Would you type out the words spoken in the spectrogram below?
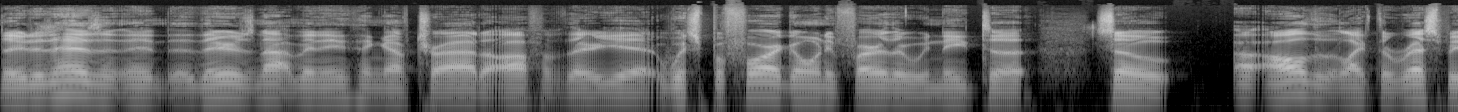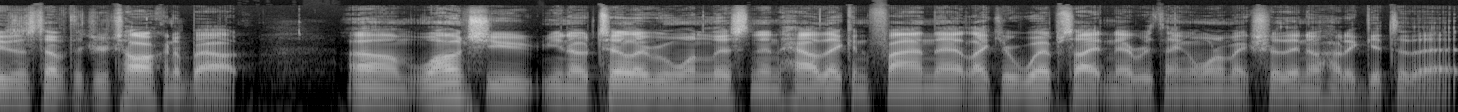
Dude, it hasn't. It, there's not been anything I've tried off of there yet. Which before I go any further, we need to. So uh, all the like the recipes and stuff that you're talking about. Um, why don't you you know tell everyone listening how they can find that, like your website and everything. I want to make sure they know how to get to that.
